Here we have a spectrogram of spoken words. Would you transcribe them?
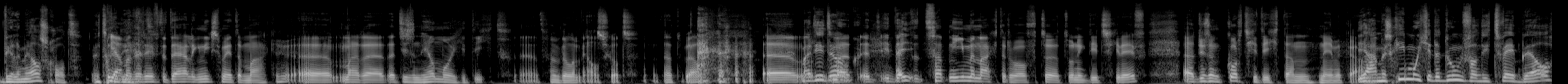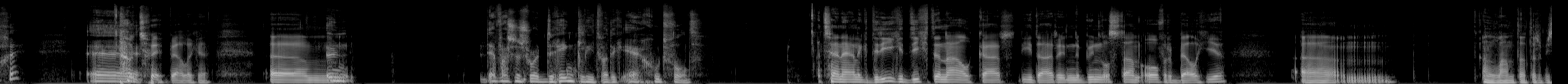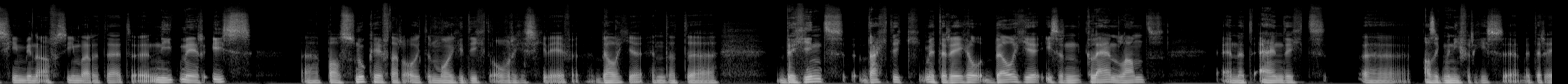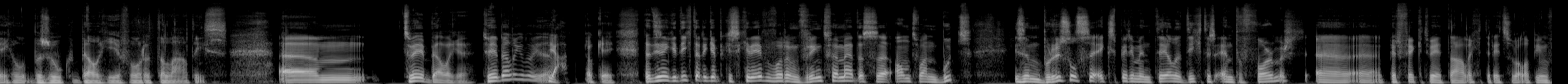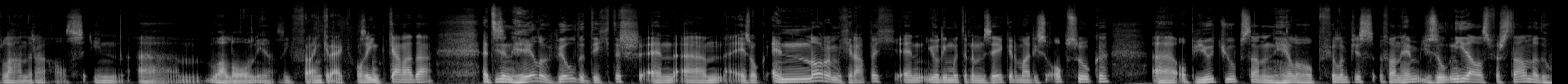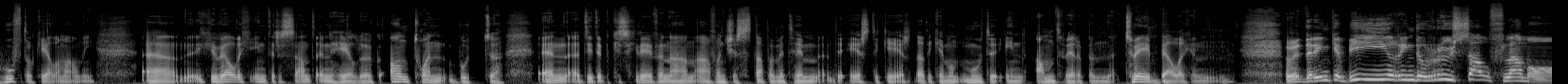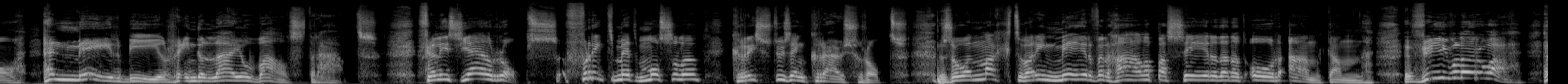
Willem Elschot. Het ja, maar daar heeft het eigenlijk niks mee te maken. Uh, maar uh, het is een heel mooi gedicht uh, van Willem Elschot. Dat wel. maar dit ook. Maar het, het, het, zat niet in mijn achterhoofd toen ik dit schreef. dus een kort gedicht dan, neem ik aan. Ja, misschien moet je dat doen van die twee Belgen. oh, twee Belgen. Um, een, er was een soort drinklied wat ik erg goed vond. Het zijn eigenlijk drie gedichten na elkaar die daar in de bundel staan over België. Um, een land dat er misschien binnen afzienbare tijd uh, niet meer is. Paul Snoek heeft daar ooit een mooi gedicht over geschreven, België. En dat begint, dacht ik, met de regel: België is een klein land. En het eindigt als ik me niet vergis, met de regel bezoek België voor het te laat is. Um, Twee Belgen. Twee Belgen wil je dat? Ja. Oké. Dat is een gedicht dat ik heb geschreven voor een vriend van mij. Dat is uh, Antoine Boet. is een Brusselse experimentele dichter en performer. Uh, uh, perfect tweetalig. Treedt zowel op in Vlaanderen als in ehm, Wallonië, als in Frankrijk, als in Canada. Het is een hele wilde dichter. En um, hij is ook enorm grappig. En jullie moeten hem zeker maar eens opzoeken. op YouTube staan een hele hoop filmpjes van hem. Je zult niet alles verstaan, maar dat hoeft ook helemaal niet. geweldig interessant en heel leuk. Antoine Boete. En eh, dit heb ik geschreven na een avondje stappen met hem. De eerste keer dat ik hem ontmoette in Antwerpen. Twee Belgen. We drinken bier in de Rue Saint-Flamand. En meer bier in de Luie Waalstraat. Felicien Rops. Friet met mosselen. Christus en kruisrot. Zo'n nacht waarin meer verhalen passeren dan het oor aan kan. Vive le roi!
